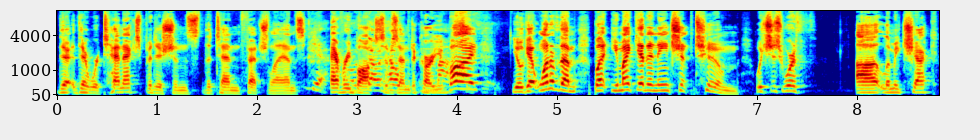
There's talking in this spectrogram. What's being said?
there, there were 10 expeditions, the 10 fetch lands. Yeah, Every box of Zendikar you buy, you'll get one of them, but you might get an ancient tomb, which is worth, uh, let me check,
